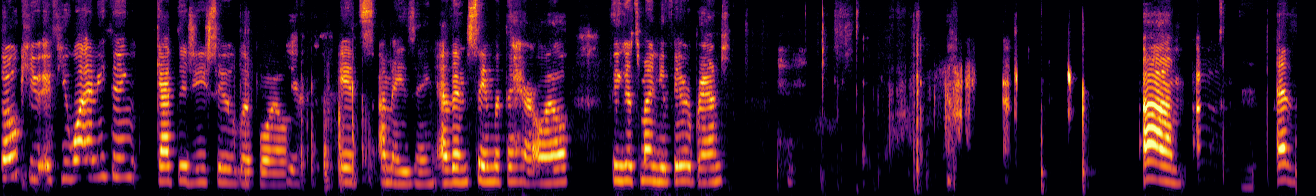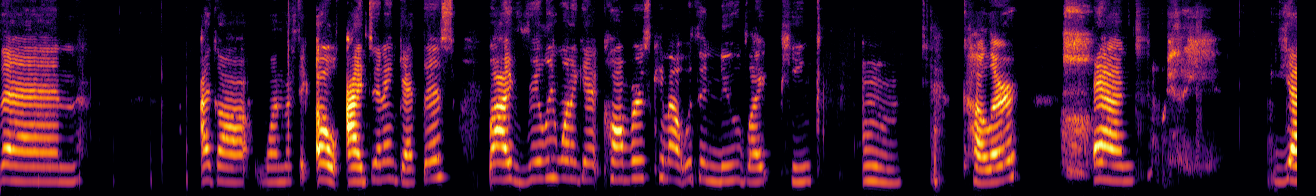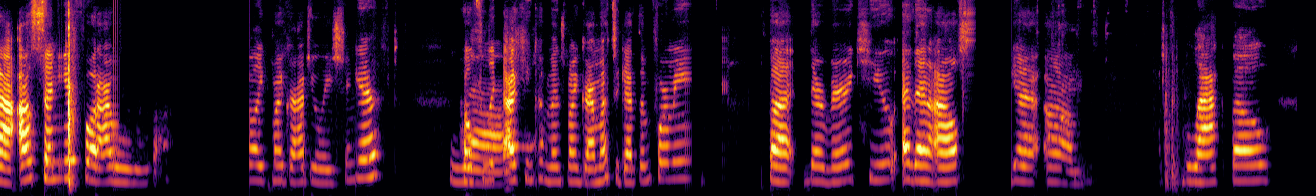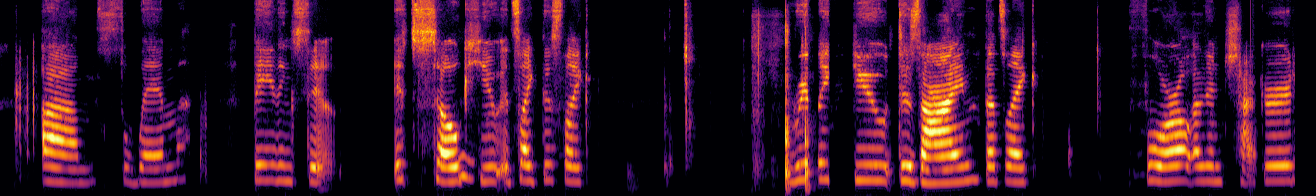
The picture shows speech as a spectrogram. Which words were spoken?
so cute. If you want anything, get the Gisou lip oil. Yeah. It's amazing. And then same with the hair oil. I think it's my new favorite brand. Um, and then I got one more thing. Oh, I didn't get this, but I really want to get Converse came out with a new light pink mm, color. And yeah, I'll send you a photo. I will like my graduation gift. Hopefully, I can convince my grandma to get them for me. But they're very cute. And then I'll get um black bow um swim bathing suit. It's so cute. It's like this like really cute design that's like floral and then checkered.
